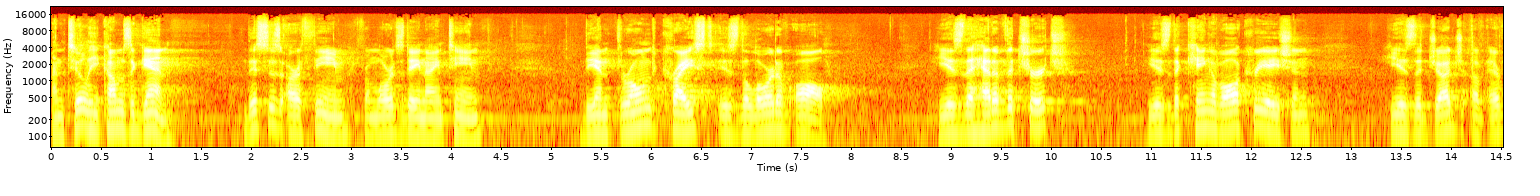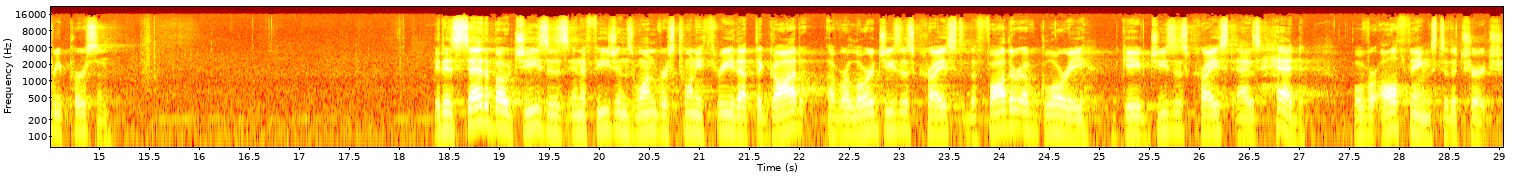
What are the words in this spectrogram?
until he comes again. This is our theme from Lord's Day 19. The enthroned Christ is the Lord of all. He is the head of the church. He is the king of all creation. He is the judge of every person. It is said about Jesus in Ephesians 1, verse 23, that the God of our Lord Jesus Christ, the Father of glory, gave Jesus Christ as head over all things to the church.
